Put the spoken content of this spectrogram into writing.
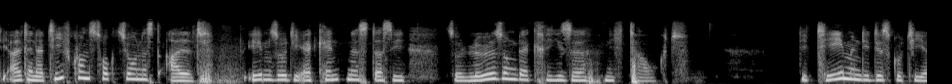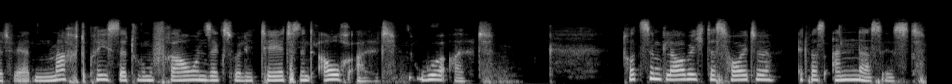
Die Alternativkonstruktion ist alt, ebenso die Erkenntnis, dass sie zur Lösung der Krise nicht taugt. Die Themen, die diskutiert werden, Macht, Priestertum, Frauen, Sexualität, sind auch alt, uralt. Trotzdem glaube ich, dass heute etwas anders ist.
